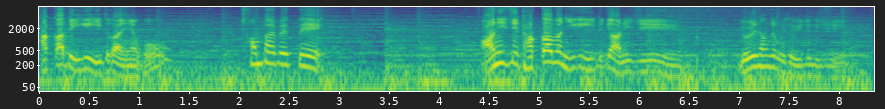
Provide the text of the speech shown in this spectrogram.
닭가도 이게 이득 아니냐고? 1800배. 아니지 닭가면 이게 이득이 아니지. 요리 상점이 더 이득이지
